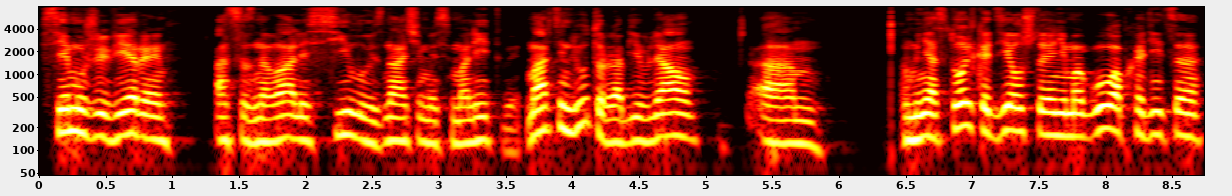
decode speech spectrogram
Все мужи веры осознавали силу и значимость молитвы. Мартин Лютер объявлял, у меня столько дел, что я не могу обходиться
